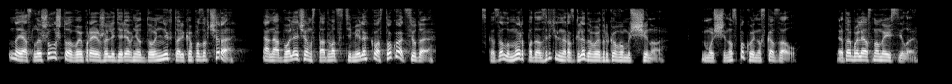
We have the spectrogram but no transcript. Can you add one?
Но я слышал, что вы проезжали деревню Дунних только позавчера. Она более чем в 120 милях к востоку отсюда», — сказал мэр, подозрительно разглядывая другого мужчину. Мужчина спокойно сказал. «Это были основные силы.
